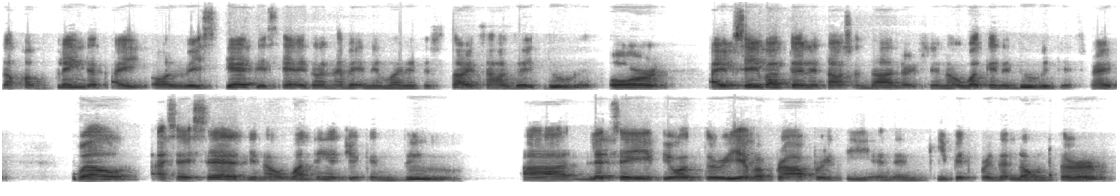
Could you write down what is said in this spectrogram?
the complaint that I always get is, hey, I don't have any money to start, so how do I do it? Or I've saved up $20,000, you know, what can I do with this, right? Well, as I said, you know, one thing that you can do, uh, let's say if you want to rehab a property and then keep it for the long term,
